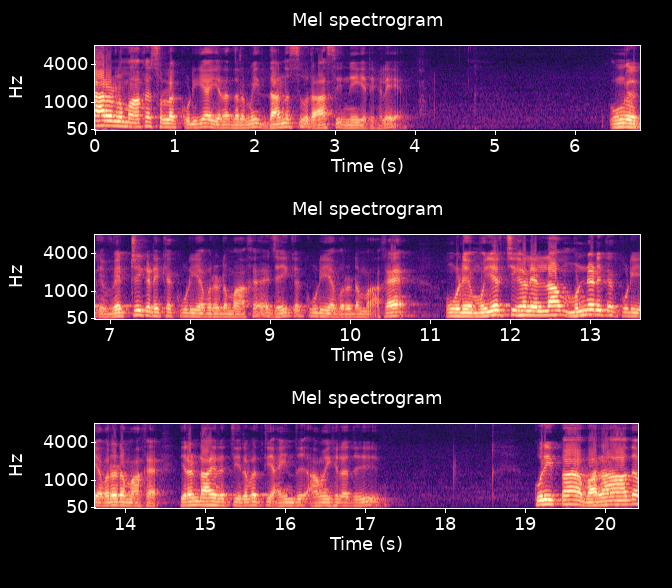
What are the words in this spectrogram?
காரணமாக சொல்லக்கூடிய எனதருமை தனுசு ராசி நேயர்களே உங்களுக்கு வெற்றி கிடைக்கக்கூடிய வருடமாக ஜெயிக்கக்கூடிய வருடமாக உங்களுடைய முயற்சிகள் எல்லாம் முன்னெடுக்கக்கூடிய வருடமாக இரண்டாயிரத்தி இருபத்தி ஐந்து அமைகிறது. குறிப்பாக வராத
